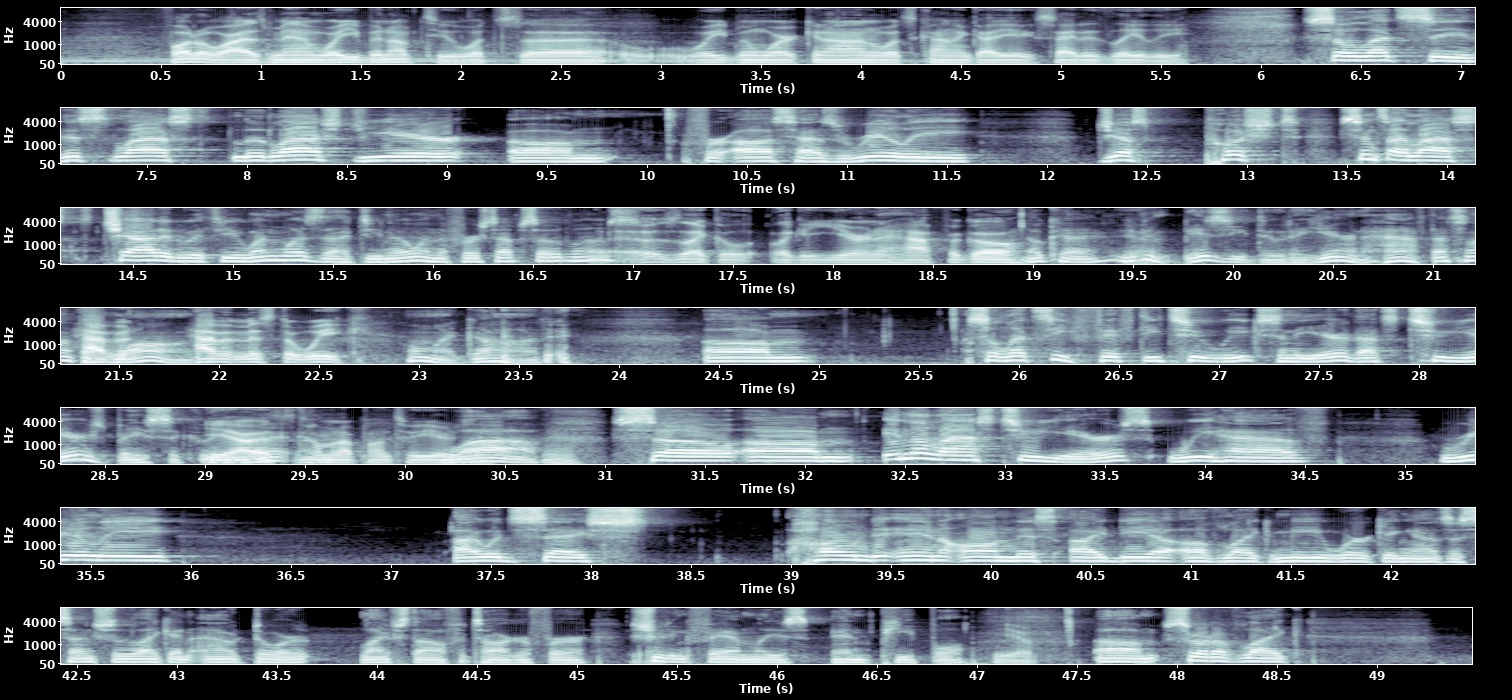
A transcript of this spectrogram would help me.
photo wise, man, what you been up to? What's uh, what you been working on? What's kind of got you excited lately? So let's see. This last the last year um, for us has really just pushed since I last chatted with you. When was that? Do you know when the first episode was? It was like a like a year and a half ago. Okay, you've been busy, dude. A year and a half. That's not that Haven't long. haven't missed a week. Oh my god. um, so let's see, fifty-two weeks in a year. That's two years, basically. Yeah, right? it's coming up on two years. Wow. So um, in the last two years, we have really, I would say, s- honed in on this idea of like me working as essentially like an outdoor lifestyle photographer, shooting families and people Yeah. um, sort of like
